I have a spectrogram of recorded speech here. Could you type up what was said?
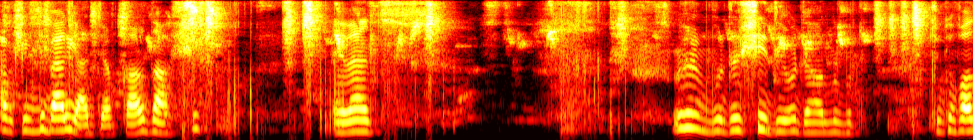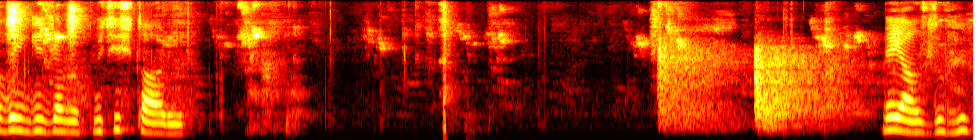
Abi şimdi ben geleceğim kardeş. Evet. Burada şey diyor da anlamadım. Çünkü fazla İngilizcem yok. Müthiş tarih. Ne yazdın?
